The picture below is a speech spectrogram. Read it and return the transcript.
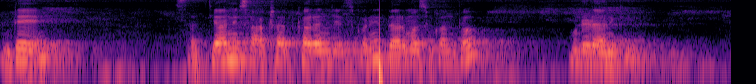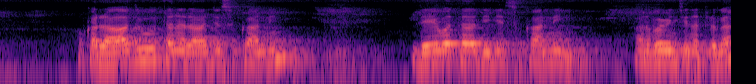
అంటే సత్యాన్ని సాక్షాత్కారం చేసుకొని ధర్మసుఖంతో ఉండడానికి. ఒక రాజు తన రాజ్య సుఖాన్ని దేవత దివ్య సుఖాన్ని అనుభవించినట్లుగా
